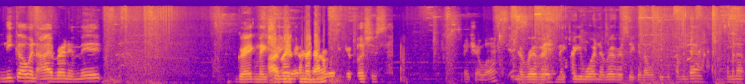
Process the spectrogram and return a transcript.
Neeko and Ivern in mid. Greg, make sure Ivern's you're coming down. your bushes Make sure what? in the river. Make sure you're warding the river so you can know when people coming down, coming up.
